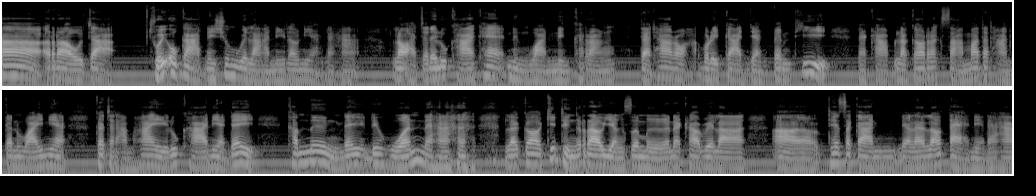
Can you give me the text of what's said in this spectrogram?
้าเราจะฉวยโอกาสในช่วงเวลานี้แล้วเนี่ยนะฮะเราอาจจะได้ลูกค้าแค่ 1 วัน 1 ครั้ง แต่ถ้าเราบริการอย่างเต็มที่นะครับ แล้วก็รักษามาตรฐานกันไว้เนี่ย ก็จะทำให้ลูกค้าเนี่ยได้คำนึงได้ได้หวนนะฮะ แล้วก็คิดถึงเราอย่างเสมอนะครับ เวลาเทศกาลอะไรแล้วแต่เนี่ยนะฮะ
